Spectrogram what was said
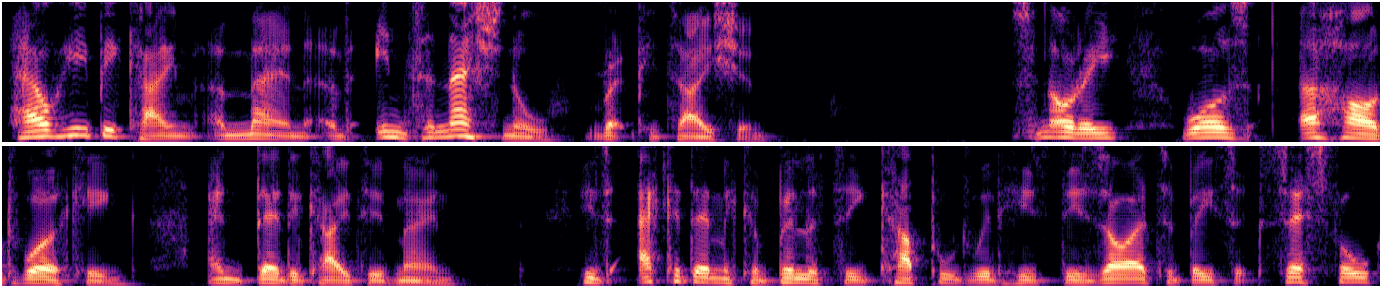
how he became a man of international reputation. Snorri was a hard-working and dedicated man. His academic ability, coupled with his desire to be successful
